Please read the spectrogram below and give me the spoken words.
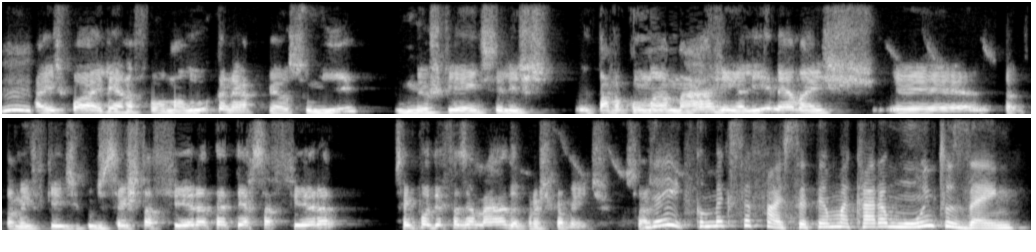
Hum. Aí, tipo, a Helena ficou maluca, né? Porque eu sumi. Meus clientes, eles eu tava com uma margem ali, né? Mas é, também fiquei tipo de sexta-feira até terça-feira sem poder fazer nada praticamente. Sabe? E aí, como é que você faz? Você tem uma cara muito zen.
